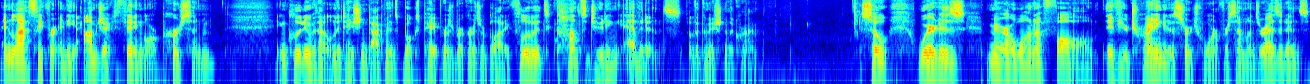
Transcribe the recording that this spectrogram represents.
and lastly, for any object, thing, or person, including without limitation documents, books, papers, records, or bloody fluids, constituting evidence of the commission of the crime. So, where does marijuana fall if you're trying to get a search warrant for someone's residence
